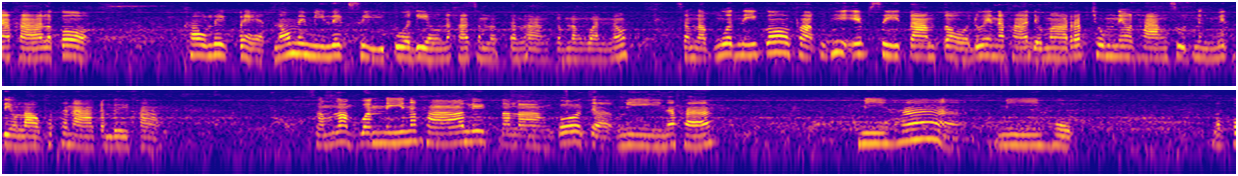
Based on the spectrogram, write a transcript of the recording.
นะคะ แล้วก็เข้าเลข 8 เนาะไม่มีเลข 4 ตัวเดียวนะคะสำหรับตารางกำลังวันเนาะ สำหรับงวดนี้ก็ฝากพี่ FC ตามต่อด้วยนะคะ เดี๋ยวมารับชมแนวทางสูตร1เม็ดเดียวลาวพัฒนากันเลยค่ะสำหรับวันนี้นะคะ เลขตารางก็จะมีนะคะ มี5มี6แล้วก็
